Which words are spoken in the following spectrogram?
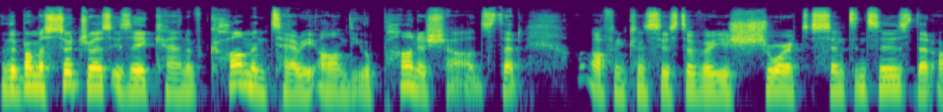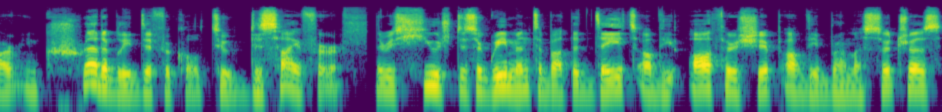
The Brahma Sutras is a kind of commentary on the Upanishads that often consist of very short sentences that are incredibly difficult to decipher. There is huge disagreement about the date of the authorship of the Brahma Sutras.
